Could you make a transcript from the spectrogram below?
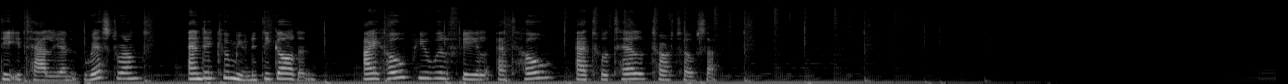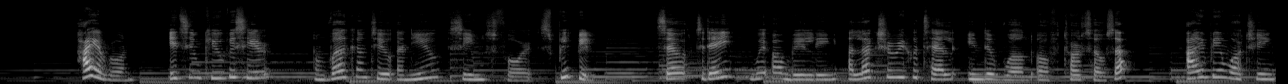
the Italian restaurant, and a community garden. I hope you will feel at home at Hotel Tartosa. Hi everyone, it's Imcubis here, and welcome to a new Sims 4 speed build. So today we are building a luxury hotel in the world of Tartosa. I've been watching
